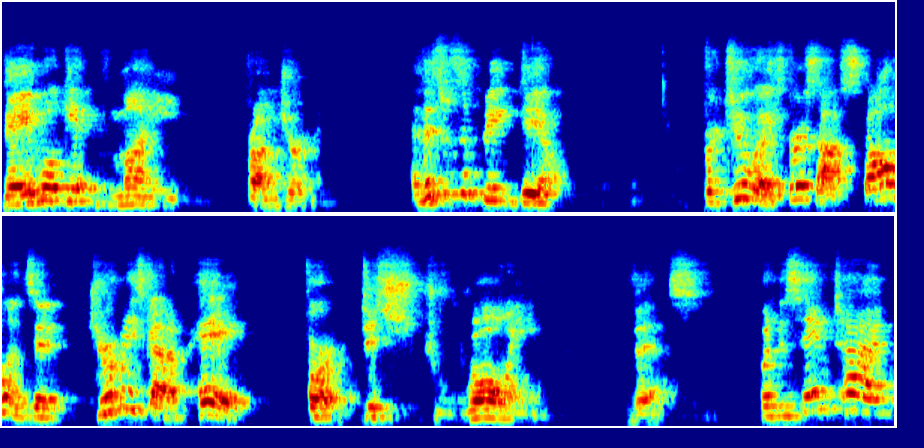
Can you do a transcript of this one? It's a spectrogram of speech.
They will get money from Germany. And this was a big deal for two ways. First off, Stalin said Germany's got to pay for destroying this. But at the same time,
